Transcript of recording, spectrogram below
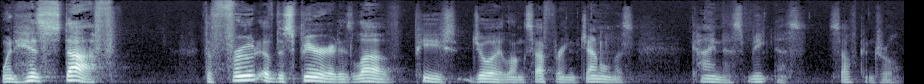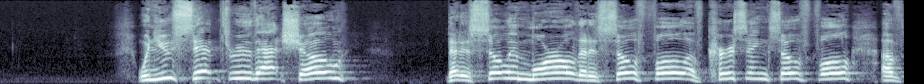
When His stuff, the fruit of the Spirit, is love, peace, joy, long suffering, gentleness, kindness, meekness, self control. When you sit through that show that is so immoral, that is so full of cursing, so full of,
